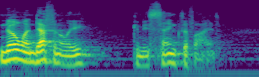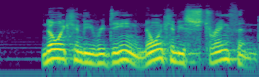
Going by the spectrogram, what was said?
No one definitely can be sanctified. No one can be redeemed. No one can be strengthened.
